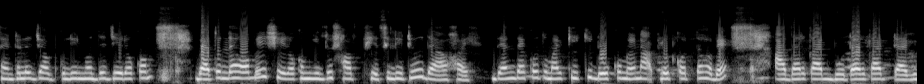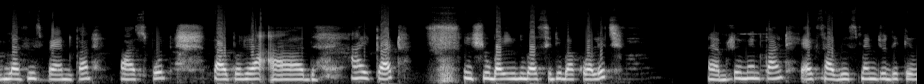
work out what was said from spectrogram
সেন্ট্রালের জবগুলির মধ্যে যেরকম বেতন দেওয়া হবে সেই রকম কিন্তু সব ফেসিলিটিও দেওয়া হয়। দেন দেখো তোমার কি কি ডকুমেন্ট আপলোড করতে হবে। Aadhaar card voter card driving license PAN card passport তারপরে আই কার্ড ইস্যু বা ইউনিভার্সিটি বা কলেজ এমপ্লয়মেন্ট কার্ড এক সার্ভিসম্যান যদি কেউ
